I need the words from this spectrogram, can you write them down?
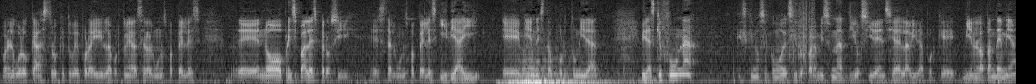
con el Güero Castro, que tuve por ahí la oportunidad de hacer algunos papeles, eh, no principales, pero sí este, algunos papeles, y de ahí eh, viene esta oportunidad. Mira, es que fue una, es que no sé cómo decirlo, para mí es una diosidencia de la vida, porque vino la pandemia,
